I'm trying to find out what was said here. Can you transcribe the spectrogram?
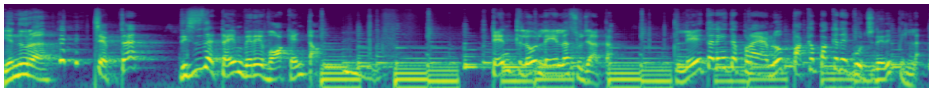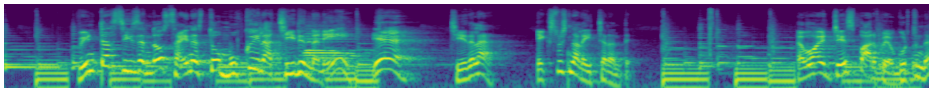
ఎందురా? చెప్తా. This is the time very walk and talk టెన్త్లో లేలా సుజాత. లేత లేత ప్రాయంలో పక్క పక్కనే కూర్చునేది పిల్ల. వింటర్ సీజన్లో సైనస్తో ముక్కు ఇలా చీదిందని. ఏ? చీదలా ఎక్స్ప్రెషన్ అలా ఇచ్చానంతే అవాయిడ్ చేసి పారిపోయావు గుర్తుందా?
